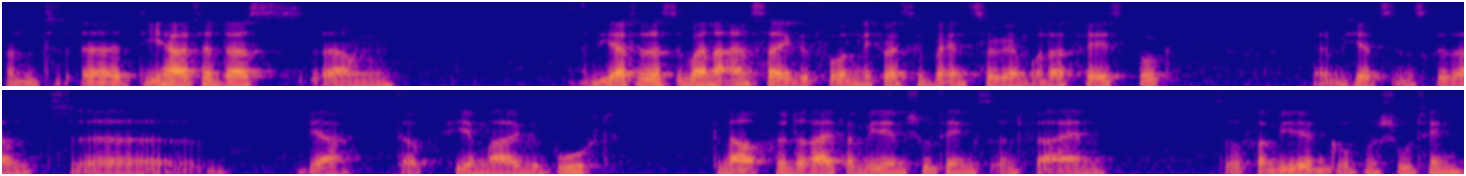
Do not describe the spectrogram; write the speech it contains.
Und äh, die hatte das, ähm, die hatte das über eine Anzeige gefunden, ich weiß nicht, bei Instagram oder Facebook. Er hat mich jetzt insgesamt, äh, ja, ich glaube, viermal gebucht. Genau, für drei Familienshootings und für ein so Familiengruppenshooting.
